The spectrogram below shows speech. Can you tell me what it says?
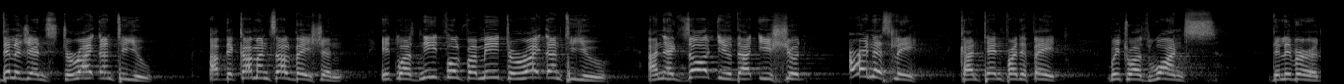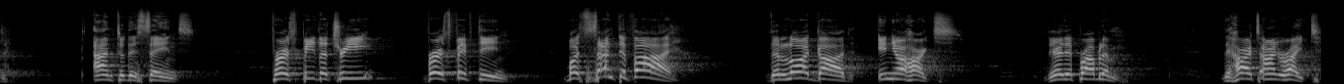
diligence to write unto you of the common salvation, it was needful for me to write unto you and exhort you that you should earnestly contend for the faith which was once delivered unto the saints. First Peter 3, verse 15. But sanctify the Lord God in your hearts. There's the problem. The hearts aren't right.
